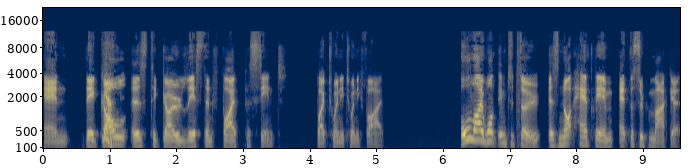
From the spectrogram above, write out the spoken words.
And their goal is to go less than five percent by twenty twenty five. All I want them to do is not have them at the supermarket.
